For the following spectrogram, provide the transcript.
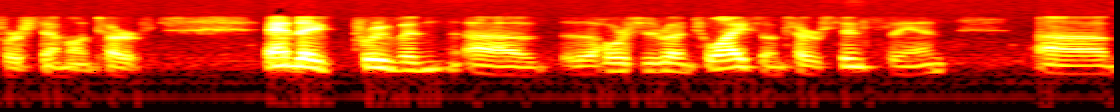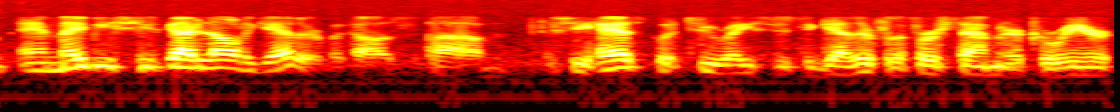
first time on turf. And they've proven uh, the horse has run twice on turf since then. Um, and maybe she's got it all together because um, she has put two races together for the first time in her career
